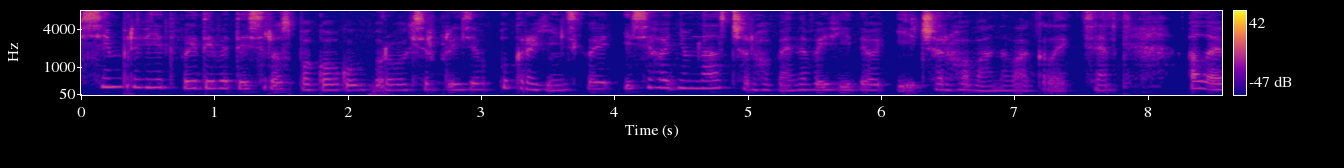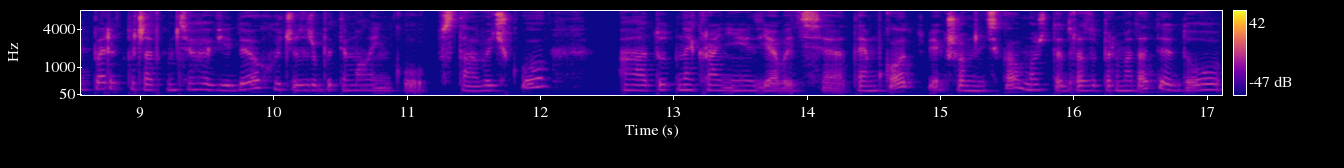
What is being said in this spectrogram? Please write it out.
Всім привіт! Ви дивитесь розпаковку паперових сюрпризів української, і сьогодні в нас чергове нове відео і чергова нова колекція. Але перед початком цього відео хочу зробити маленьку вставочку. А тут на екрані з'явиться тайм-код. Якщо вам не цікаво, можете одразу перемотати до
